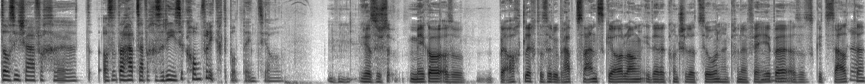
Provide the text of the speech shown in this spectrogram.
das ist einfach, äh, also da hat es einfach ein riesen Konfliktpotenzial. Ja, es ist mega also beachtlich, dass er überhaupt 20 Jahre lang in dieser Konstellation können verheben. Mhm. Also das gibt es selten. Ja.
